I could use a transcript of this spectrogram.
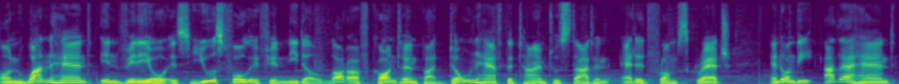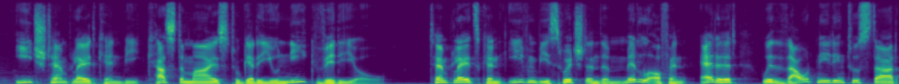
On one hand, InVideo is useful if you need a lot of content but don't have the time to start an edit from scratch, and on the other hand, each template can be customized to get a unique video. Templates can even be switched in the middle of an edit without needing to start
